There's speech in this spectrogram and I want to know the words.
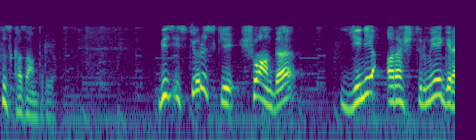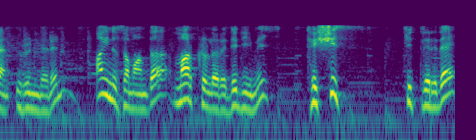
hız kazandırıyor. Biz istiyoruz ki şu anda yeni araştırmaya giren ürünlerin aynı zamanda markerları dediğimiz teşhis kitleri de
